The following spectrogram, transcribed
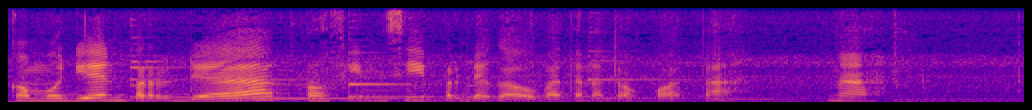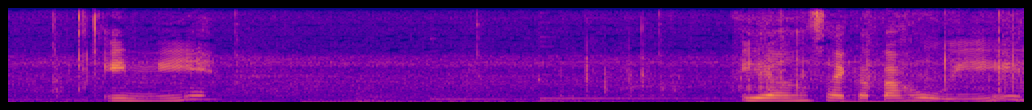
kemudian Perda provinsi, Perda kabupaten atau kota. Nah, ini yang saya ketahui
